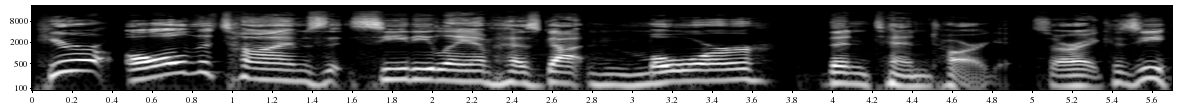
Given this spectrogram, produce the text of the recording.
here are all the times that CeeDee Lamb has gotten more than ten targets. All right, because he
